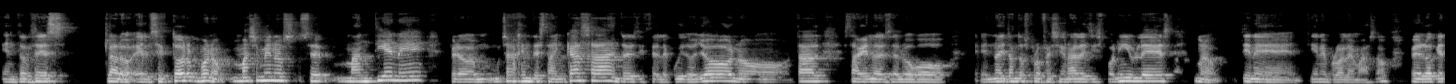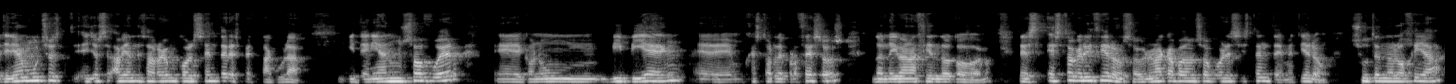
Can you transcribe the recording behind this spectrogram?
Entonces, claro, el sector, bueno, más o menos se mantiene, pero mucha gente está en casa, entonces dice, le cuido yo, no tal, está viendo desde luego, eh, no hay tantos profesionales disponibles, bueno, tiene, tiene problemas, ¿no? Pero lo que tenían muchos, ellos habían desarrollado un call center espectacular y tenían un software eh, con un VPN, eh, un gestor de procesos, donde iban haciendo todo. ¿no? Entonces, esto que lo hicieron sobre una capa de un software existente, metieron su tecnología,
